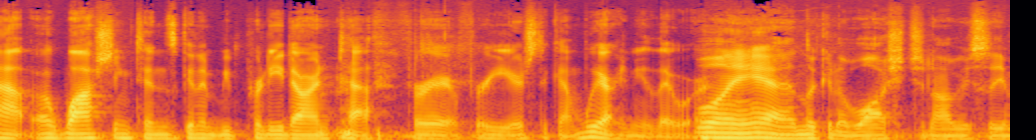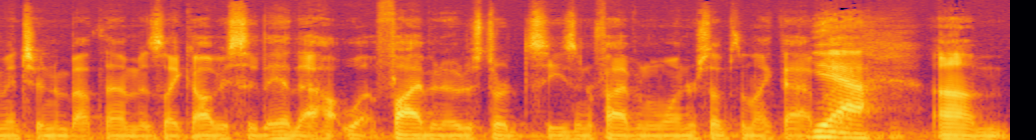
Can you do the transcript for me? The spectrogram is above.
uh, Washington's going to be pretty darn tough for, for years to come. We already knew they were. Well, yeah, and looking at Washington, obviously, you mentioned about them is like obviously they had that what five and zero to start the season or five and one or something like that. But, Yeah. um,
